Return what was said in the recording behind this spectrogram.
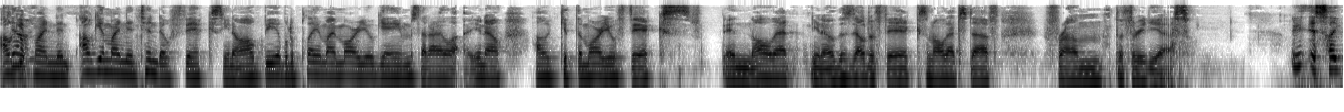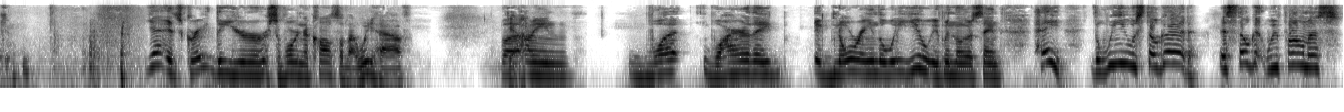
I'll Yeah. get my I'll get my Nintendo fix. You know, I'll be able to play my Mario games that I you know I'll get the Mario fix and all that you know the Zelda fix and all that stuff from the 3DS. It's like, yeah, it's great that you're supporting a console that we have, but Yeah. I mean, what? Why are they ignoring the Wii U even though they're saying, "Hey, the Wii U is still good. It's still good. We promise."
